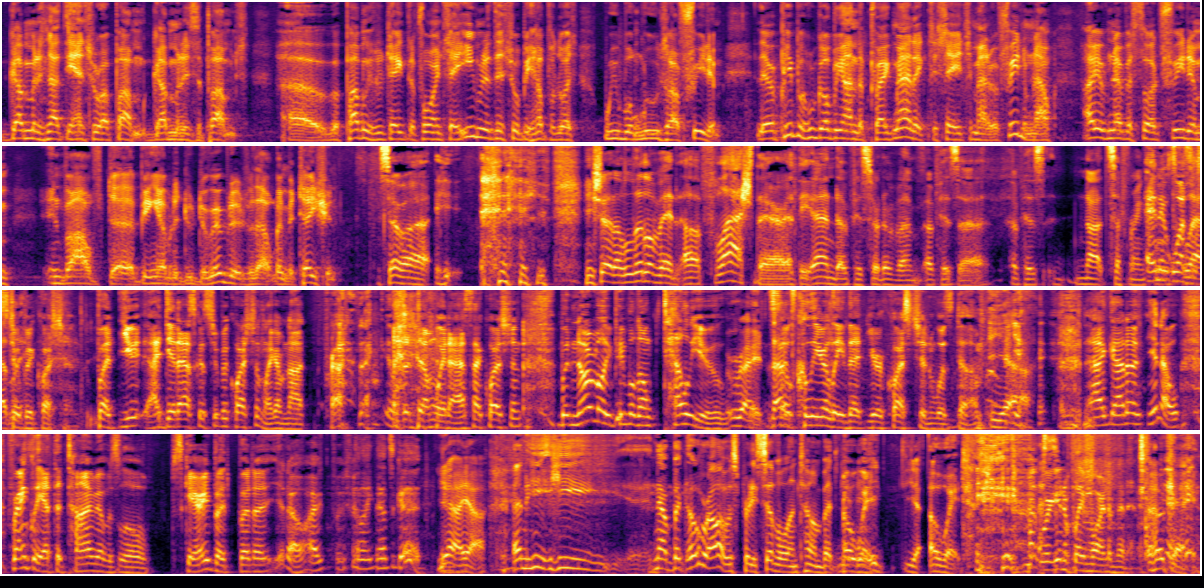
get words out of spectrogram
government is not the answer to our problem, government is the problems. Uh, Republicans will take the floor and say, even if this will be helpful to us, we will lose our freedom. There are people who go beyond the pragmatic to say it's a matter of freedom. Now, I have never thought freedom involved uh, being able to do derivatives without limitation. So uh, he he showed a little bit of flash there at the end of his sort of um, of his uh, of his not suffering. And it was gladly. a stupid question, but you, I did ask a stupid question. Like I'm not proud of that. It was a dumb way to ask that question. But normally people don't tell you right so clearly that your question was dumb. Yeah. I gotta, you know, frankly, at the time it was a little scary, but but uh, you know, I, I feel like that's good. Yeah, yeah. And he he now, but overall it was pretty civil in tone. But Oh, wait. it- yeah. Oh wait. We're gonna play more in a minute. okay.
